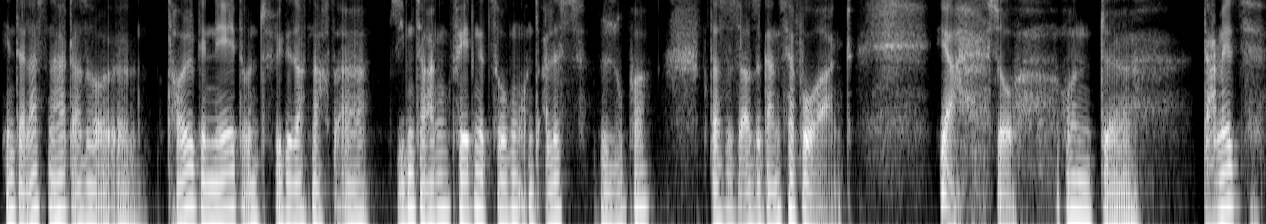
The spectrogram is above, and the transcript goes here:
hinterlassen hat. Also äh, toll genäht und wie gesagt, nach äh, sieben Tagen Fäden gezogen und alles super. Das ist also ganz hervorragend. Ja, so. Und äh, damit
